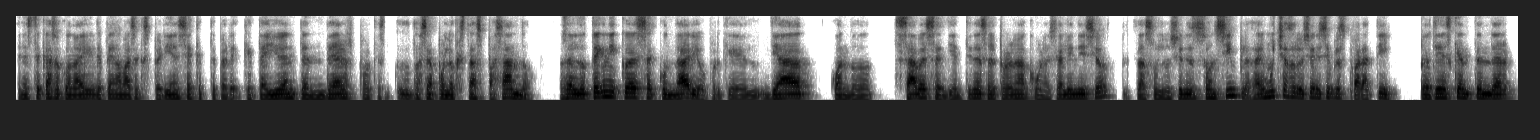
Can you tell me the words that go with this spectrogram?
en este caso con alguien que tenga más experiencia, que te, que te ayude a entender, porque, o sea, por lo que estás pasando. O sea, lo técnico es secundario, porque ya cuando sabes y entiendes el problema, como decía al inicio, las soluciones son simples. Hay muchas soluciones simples para ti, pero tienes que entender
